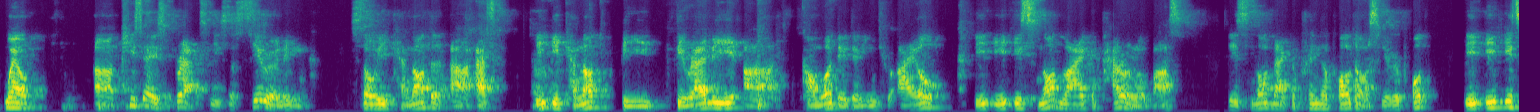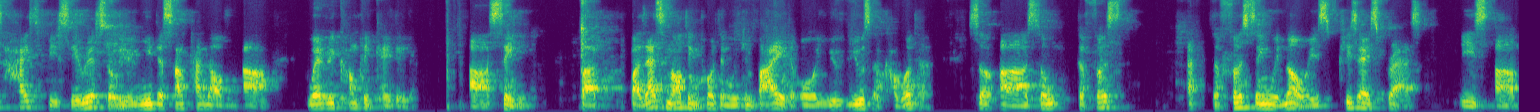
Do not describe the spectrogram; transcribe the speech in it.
Well, uh, PCI Express is a serial link, so it cannot uh, as it, it, cannot be directly uh, converted into I/O. It, it, it's not like a parallel bus. It's not like a printer port or serial port. It it's high-speed serial, so you need some kind of uh, very complicated uh, thing. But but that's not important. We can buy it or you use a converter. So uh, so the first the first thing we know is PCI Express is uh,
